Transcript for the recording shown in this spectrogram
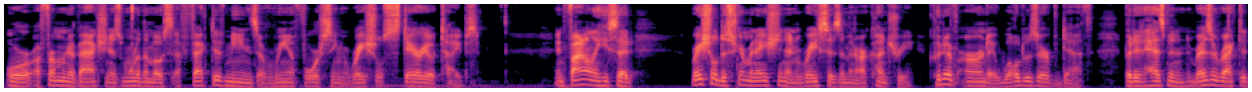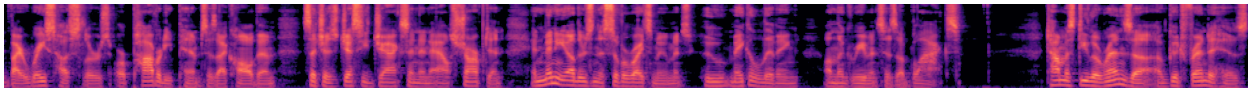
or affirmative action is one of the most effective means of reinforcing racial stereotypes. And finally, he said, Racial discrimination and racism in our country could have earned a well deserved death, but it has been resurrected by race hustlers, or poverty pimps as I call them, such as Jesse Jackson and Al Sharpton, and many others in the civil rights movements who make a living on the grievances of blacks. Thomas DiLorenzo, a good friend of his,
